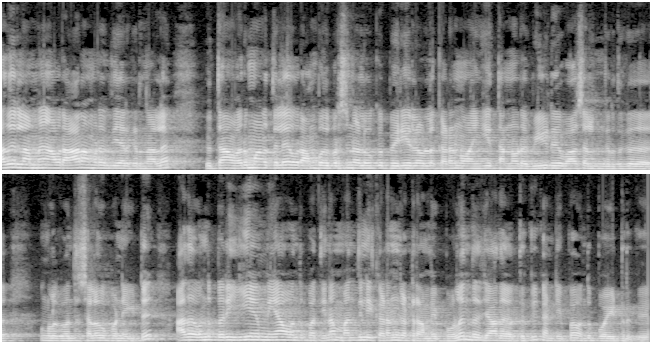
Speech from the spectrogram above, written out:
அதுவும் இல்லாமல் அவர் ஆறாம் இடத்தியாக இருக்கிறதுனால தான் வருமானத்தில் ஒரு ஐம்பது பர்சன்ட் அளவுக்கு பெரிய லெவலில் கடன் வாங்கி தன்னோட வீடு வாசலுங்கிறதுக்கு உங்களுக்கு வந்து செலவு பண்ணிக்கிட்டு அதை வந்து பெரிய இஎம்ஐயாக வந்து பார்த்திங்கன்னா மந்த்லி கடன் கட்டுற அமைப்புகள் இந்த ஜாதகத்துக்கு கண்டிப்பாக வந்து போயிட்டுருக்கு.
